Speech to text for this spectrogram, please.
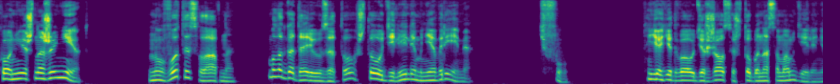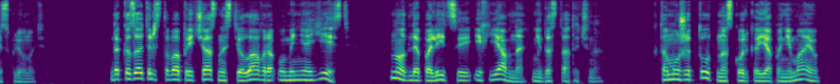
Конечно же нет. Ну вот и славно. Благодарю за то, что уделили мне время. Тьфу. Я едва удержался, чтобы на самом деле не сплюнуть. Доказательства причастности Лавра у меня есть, но для полиции их явно недостаточно. Тому же тут, насколько я понимаю,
